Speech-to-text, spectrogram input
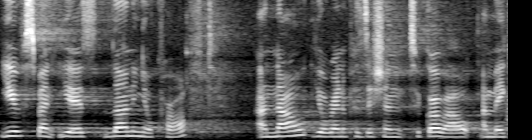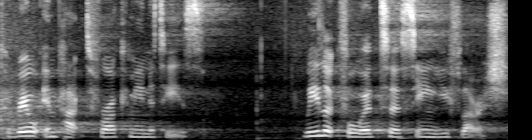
you've spent years learning your craft, and now you're in a position to go out and make a real impact for our communities. We look forward to seeing you flourish.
